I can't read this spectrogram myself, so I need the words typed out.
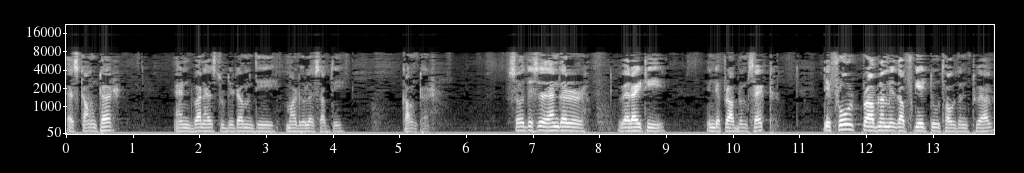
as counter and one has to determine the modulus of the counter. So this is another variety in the problem set. The fourth problem is of gate 2012.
